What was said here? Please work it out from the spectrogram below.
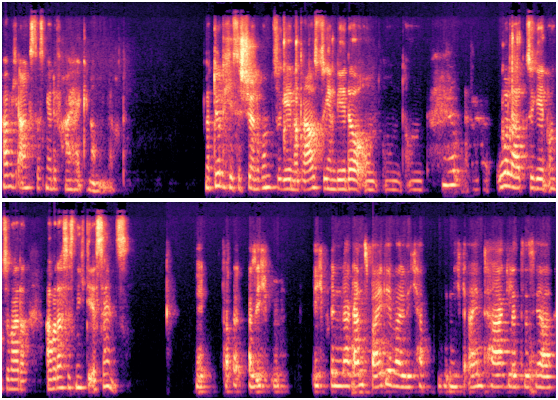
habe ich Angst, dass mir die Freiheit genommen wird. Natürlich ist es schön, rumzugehen und rauszugehen wieder und, und, und ja. Äh, Urlaub zu gehen und so weiter, aber das ist nicht die Essenz. Nee, also ich, ich bin da ganz bei dir, weil ich habe nicht einen Tag letztes Jahr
